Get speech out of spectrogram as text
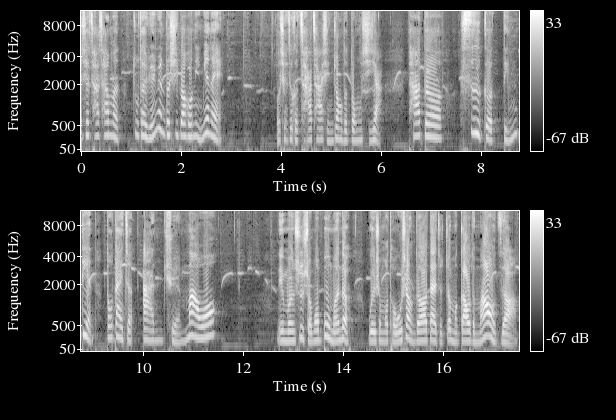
些叉叉们住在圆圆的细胞核里面呢，而且这个叉叉形状的东西呀、它的四个顶点都戴着安全帽哦。你们是什么部门的？为什么头上都要戴着这么高的帽子啊？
